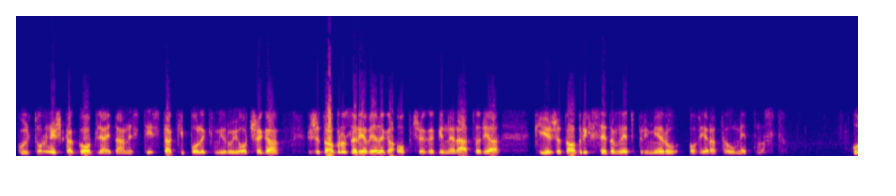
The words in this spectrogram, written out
kulturniška godlja je danes tista, ki poleg mirujočega, že dobro zarjavelega občega generatorja, ki je že dobrih sedem let pri miru, ovira ta umetnost. V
